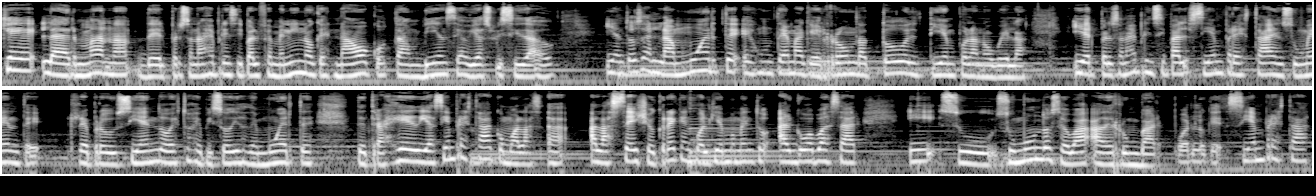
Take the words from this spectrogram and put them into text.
que la hermana del personaje principal femenino, que es Naoko, también se había suicidado. Y entonces la muerte es un tema que ronda todo el tiempo la novela y el personaje principal siempre está en su mente reproduciendo estos episodios de muerte, de tragedia, siempre está como al acecho, cree que en cualquier momento algo va a pasar y su, su mundo se va a derrumbar, por lo que siempre está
